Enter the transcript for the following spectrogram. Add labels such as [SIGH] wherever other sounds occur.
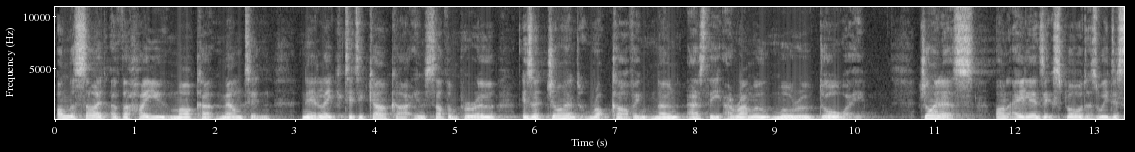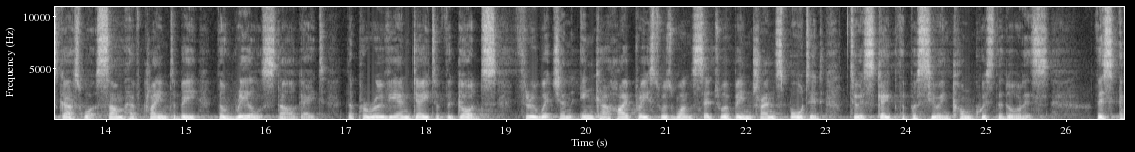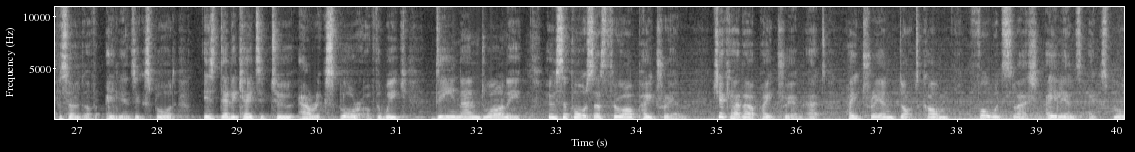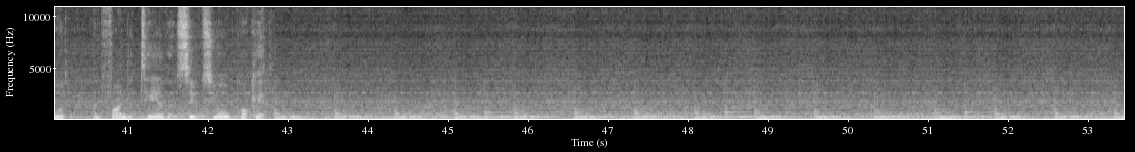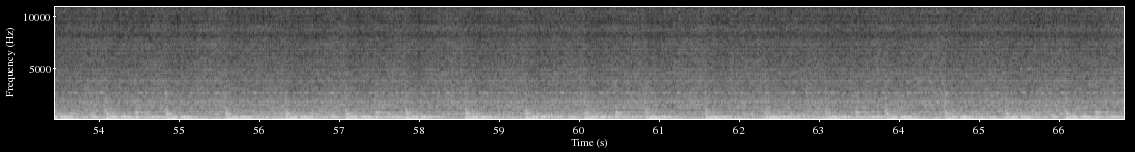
On the side of the Hayu Marca mountain near Lake Titicaca in southern Peru is a giant rock carving known as the Aramu Muru Doorway. Join us on Aliens Explored as we discuss what some have claimed to be the real Stargate, the Peruvian Gate of the Gods, through which an Inca high priest was once said to have been transported to escape the pursuing conquistadores. This episode of Aliens Explored is dedicated to our explorer of the week, Dee Nandwani, who supports us through our Patreon. Check out our Patreon at patreon.com forward slash aliens explored and find a tier that suits your pocket.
